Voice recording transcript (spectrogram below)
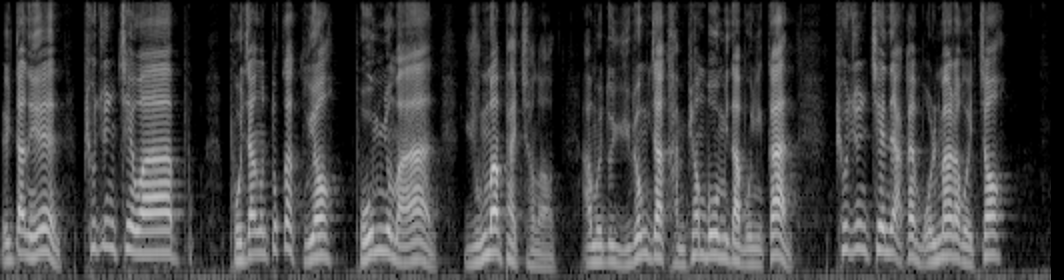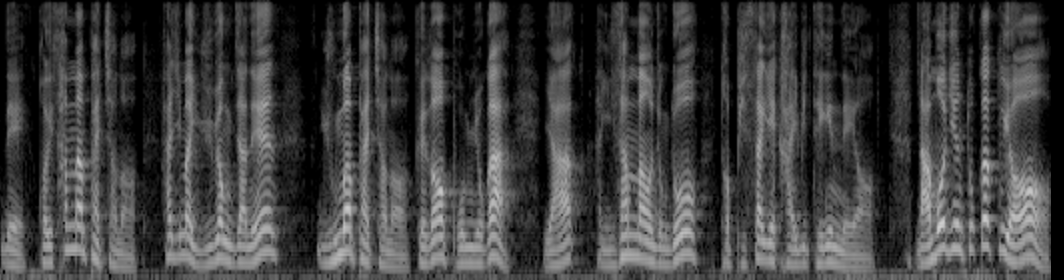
일단은 표준체와 보- 보장은 똑같고요. 보험료만 6만 8천 원. 아무래도 유병자 간편보험이다 보니까 표준체는 아까 뭘 말하고 했죠? 네, 거의 3만 8천 원. 하지만 유병자는 6만 8천 원. 그래서 보험료가 약 2, 3만 원 정도 더 비싸게 가입이 되겠네요. 나머지는 똑같고요.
